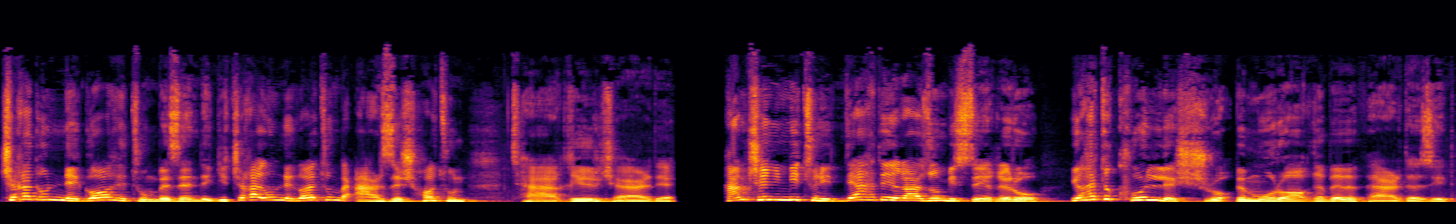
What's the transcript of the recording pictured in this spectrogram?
چقدر اون نگاهتون به زندگی چقدر اون نگاهتون به ارزش هاتون تغییر کرده. همچنین می‌تونید ده دقیقه از اون 20 دقیقه رو یا حتی کلش رو به مراقبه بپردازید.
